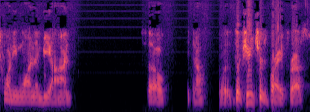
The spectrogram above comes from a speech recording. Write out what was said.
21 and beyond. So you know, the future's bright for us.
